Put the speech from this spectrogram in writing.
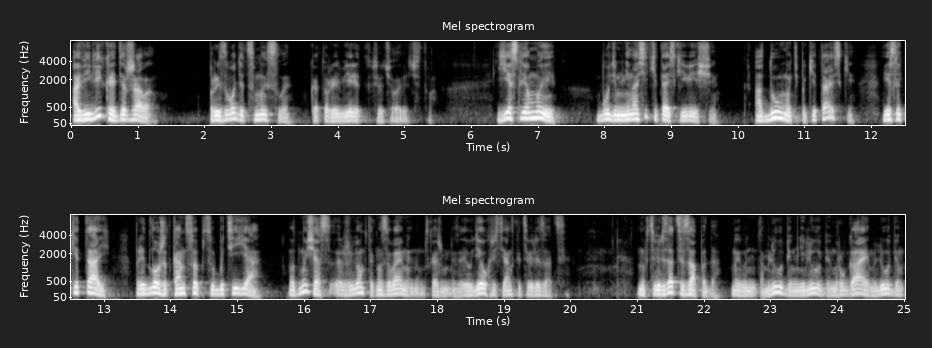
А великая держава производит смыслы, в которые верит все человечество. Если мы будем не носить китайские вещи, а думать по-китайски, если Китай предложит концепцию бытия, вот мы сейчас живем в так называемой, ну, скажем, иудео-христианской цивилизации ну, в цивилизации Запада. Мы его там любим, не любим, ругаем, любим,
